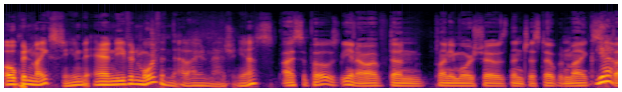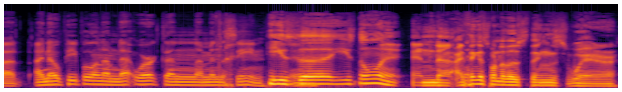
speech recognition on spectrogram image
open mic scene, and even more than that, I imagine. Yes. I suppose, you know, I've done plenty more shows than just open mics, Yeah. but I know people and I'm networked and I'm in the scene. He's uh he's doing it, and uh, I think it's one of those things where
